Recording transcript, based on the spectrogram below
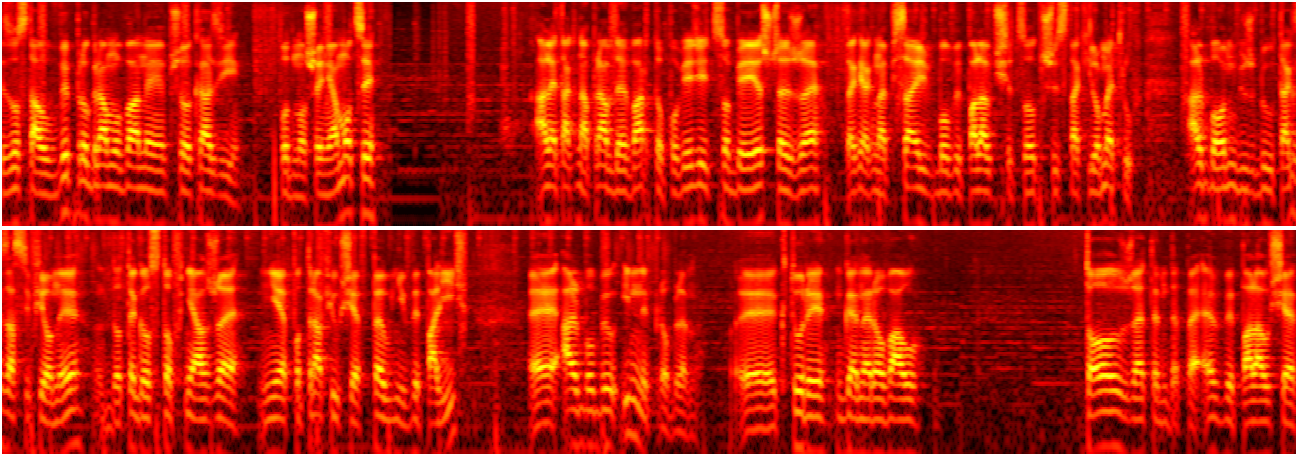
został wyprogramowany przy okazji podnoszenia mocy ale tak naprawdę warto powiedzieć sobie jeszcze, że tak jak napisałeś, bo wypalał ci się co 300 km, albo on już był tak zasyfiony do tego stopnia, że nie potrafił się w pełni wypalić, e, albo był inny problem. e, który generował to, że ten DPF wypalał się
